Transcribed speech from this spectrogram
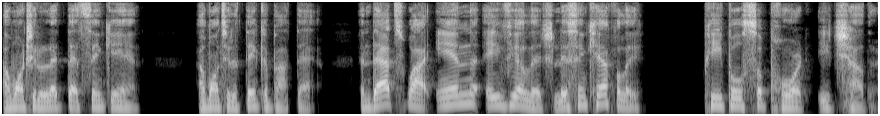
I want you to let that sink in. I want you to think about that. And that's why in a village, listen carefully, people support each other.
